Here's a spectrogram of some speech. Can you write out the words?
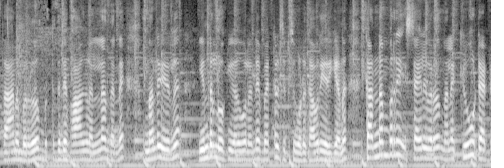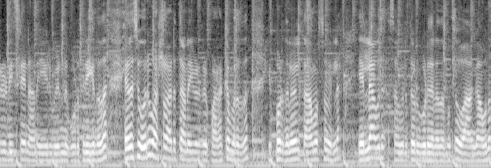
സ്ഥാനം വരുന്നത്. മുറ്റത്തിന്റെ ഭാഗങ്ങളെല്ലാം തന്നെ നല്ല രീതിയിൽ ഇന്റർലോക്കിംഗ് അതുപോലെ തന്നെ മെറ്റൽ ചിപ്സും കൊണ്ട് കവർ ചെയ്തിരിക്കുകയാണ്. കണ്ടംപററി സ്റ്റൈൽ വരുന്ന നല്ല ക്യൂട്ടായിട്ടൊരു ഡിസൈനാണ് ഈ ഒരു വീടിന് കൊടുത്തിരിക്കുന്നത്. ഏകദേശം ഒരു വർഷം അടുത്താണ് ഈ വീടിന് പഴക്കം വരുന്നത്. ഇപ്പോൾ നിലവിൽ താമസമില്ല. എല്ലാവിധ സൗകര്യത്തോടു കൂടി തന്നെ നമുക്ക് വാങ്ങാവുന്ന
